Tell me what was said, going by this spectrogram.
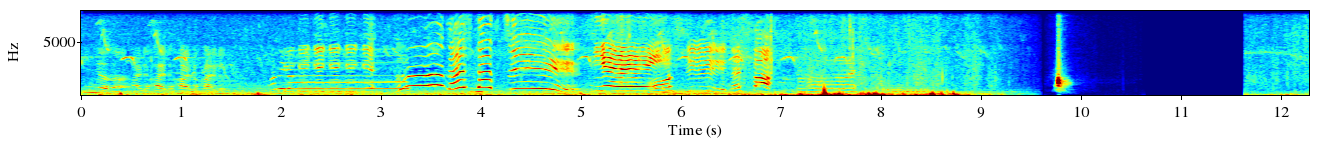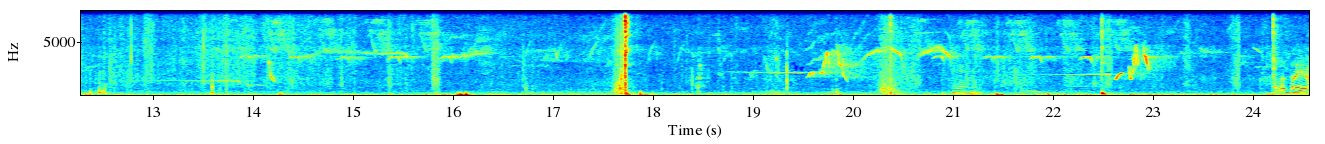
いいんじゃない入る入る入る入るいけいけいけいけいけうわーナイスタッチイエ惜しいナイスパ体柔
